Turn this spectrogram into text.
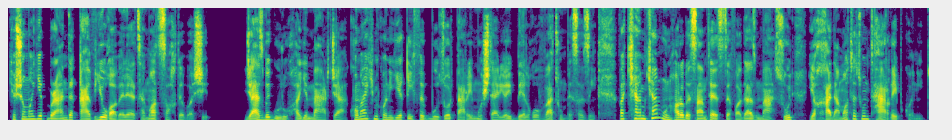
که شما یه برند قوی و قابل اعتماد ساخته باشید. جذب گروه های مرجع کمک می‌کنه یه قیف بزرگ برای مشتری های بلقوتون بسازین و کم کم اونها رو به سمت استفاده از محصول یا خدماتتون ترغیب کنید.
